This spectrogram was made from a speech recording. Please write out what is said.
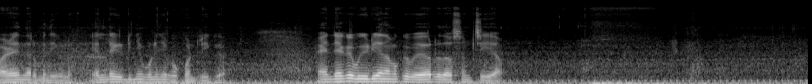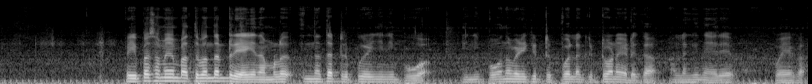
പഴയ നിർമ്മിതികൾ എല്ലാം ഇടിഞ്ഞു പൊളിഞ്ഞ് പോയിക്കൊണ്ടിരിക്കുക അതിന്റെയൊക്കെ വീഡിയോ നമുക്ക് വേറൊരു ദിവസം ചെയ്യാം. അപ്പോൾ ഇപ്പോൾ സമയം പത്ത് പന്ത്രണ്ടരയായി. നമ്മൾ ഇന്നത്തെ ട്രിപ്പ് കഴിഞ്ഞ് ഇനി പോവാം. ഇനി പോകുന്ന വഴിക്ക് ട്രിപ്പ് എല്ലാം കിട്ടുവാണെങ്കിൽ എടുക്കാം. അല്ലെങ്കിൽ നേരെ പോയേക്കാം.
